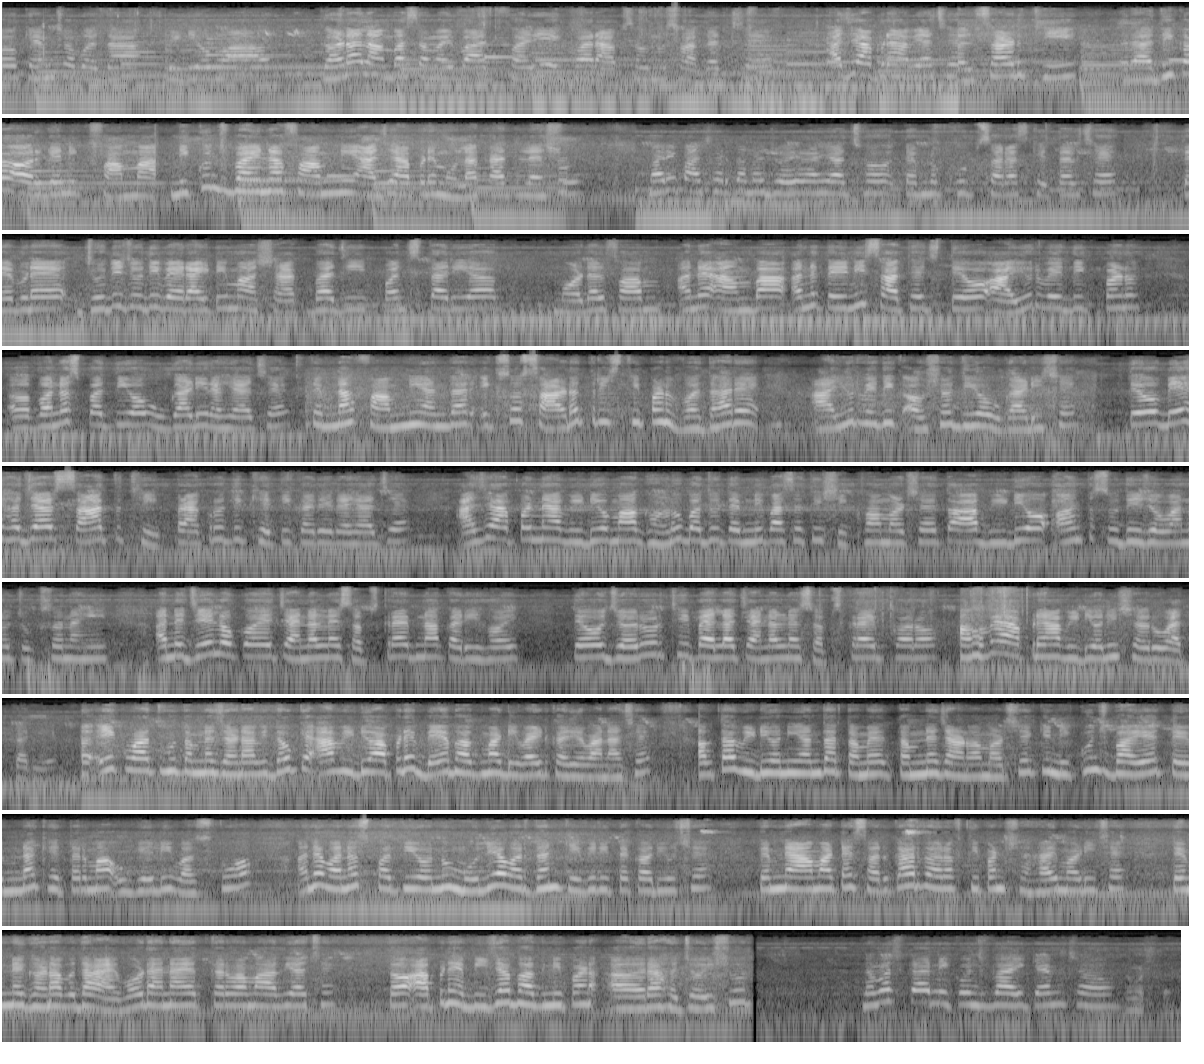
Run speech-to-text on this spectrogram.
મિત્રો, કેમ છો બધા? વિડીયોમાં ઘણા લાંબા સમય બાદ ફરી એકવાર આપ સૌનું સ્વાગત છે. આજે આપણે આવ્યા છે વલસાડથી રાધિકા ઓર્ગેનિક ફાર્મમાં. નિકુંજભાઈના ફાર્મની આજે આપણે મુલાકાત લેશું. મારી પાછળ તમે જોઈ રહ્યા છો, તેમનું ખૂબ સરસ ખેતર છે. તેમણે જુદી જુદી વેરાયટીમાં શાકભાજી પંચસ્તરીય મોડલ ફાર્મ અને આંબા અને તેની સાથે જ તેઓ આયુર્વેદિક પણ વનસ્પતિઓ ઉગાડી રહ્યા છે. તેમના ફાર્મની અંદર એકસો સાડત્રીસથી પણ વધારે આયુર્વેદિક ઔષધિઓ ઉગાડી છે. તેઓ બે હજાર સાતથી પ્રાકૃતિક ખેતી કરી રહ્યા છે. આજે આપણને આ વિડીયોમાં ઘણું બધું તેમની પાસેથી શીખવા મળશે. તો આ વીડિયો અંત સુધી જોવાનું ચૂકશો નહીં. અને જે લોકોએ ચેનલને સબસ્ક્રાઈબ ના કરી હોય તેઓ જરૂરથી પહેલાં ચેનલને સબસ્ક્રાઈબ કરો. હવે આપણે આ વિડીયોની શરૂઆત કરીએ. એક વાત હું તમને જણાવી દઉં કે આ વીડિયો આપણે બે ભાગમાં ડિવાઈડ કરવાના છે. આવતા વિડીયોની અંદર તમે, તમને જાણવા મળશે કે નિકુંજભાઈએ તેમના ખેતરમાં ઉગેલી વસ્તુઓ અને વનસ્પતિઓનું મૂલ્યવર્ધન કેવી રીતે કર્યું છે. તેમને આ માટે સરકાર તરફથી પણ સહાય મળી છે. તેમને ઘણા બધા એવોર્ડ એનાયત કરવામાં આવ્યા છે. તો આપણે બીજા ભાગની પણ રાહ જોઈશું. નમસ્કાર નિકુંજભાઈ કેમ છો? નમસ્કાર.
